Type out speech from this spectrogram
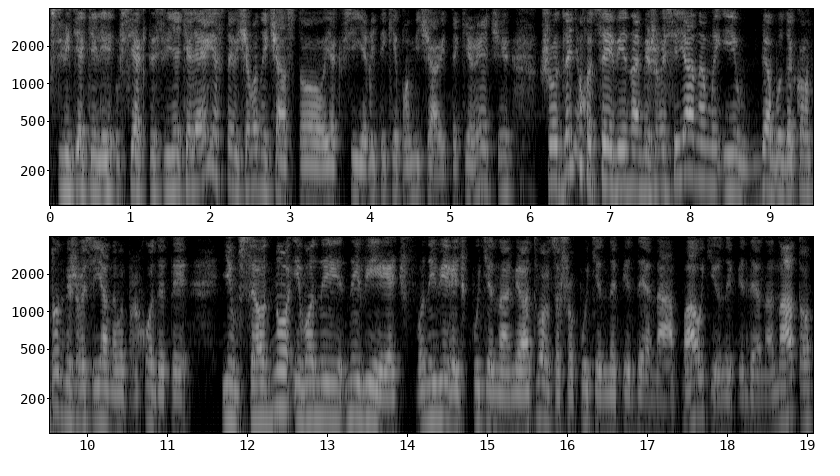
свідетелі, в секти свідетеля Арестовича. Вони часто, як всі єретики, помічають такі речі, що для нього це війна між росіянами, і де буде кордон між росіянами проходити їм все одно, і вони не вірять. Вони вірять в Путіна міротворця, що Путін не піде на Балтію, не піде на НАТО.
